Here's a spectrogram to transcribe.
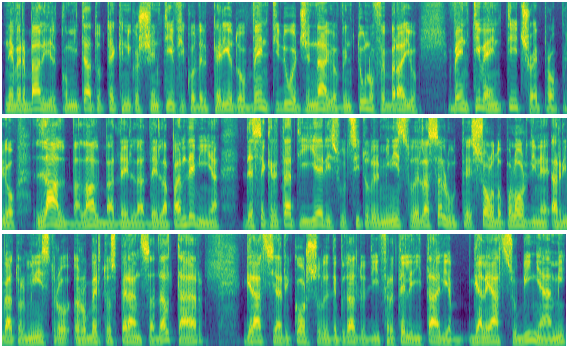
nei verbali del Comitato Tecnico Scientifico scientifico del periodo 22 gennaio 21 febbraio 2020, cioè proprio l'alba, l'alba della, della pandemia, desecretati ieri sul sito del Ministro della Salute, solo dopo l'ordine arrivato al Ministro Roberto Speranza dal TAR, grazie al ricorso del deputato di Fratelli d'Italia Galeazzo Bignami,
